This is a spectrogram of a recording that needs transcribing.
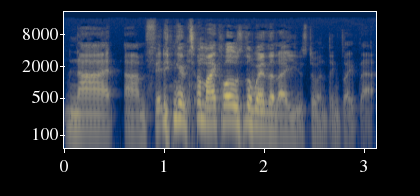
not um, fitting into my clothes the way that I used to, and things like that.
